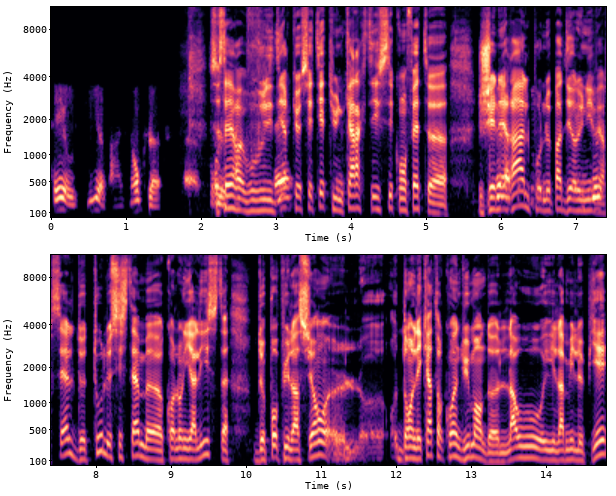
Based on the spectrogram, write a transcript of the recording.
C'est aussi, par exemple, c'est-à-dire, vous voulez dire que c'était une caractéristique en fait générale, pour ne pas dire universelle, de tout le système colonialiste de population dans les quatre coins du monde. Là où il a mis le pied,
